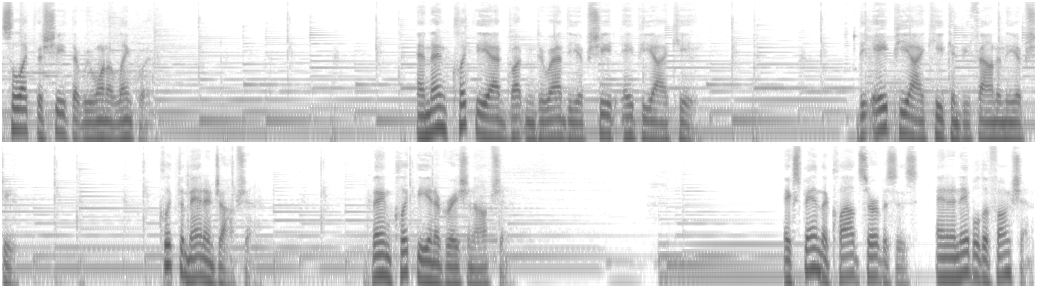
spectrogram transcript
Select the sheet that we want to link with. And then click the Add button to add the AppSheet API key. The API key can be found in the AppSheet. Click the Manage option. Then click the Integration option. Expand the cloud services and enable the function.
